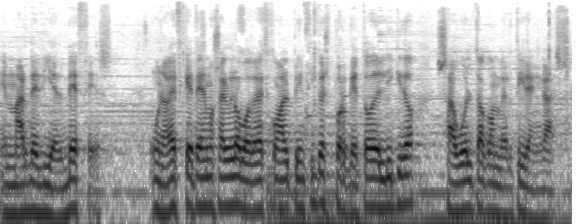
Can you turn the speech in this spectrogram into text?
en más de 10 veces. Una vez que tenemos el globo otra vez como al principio es porque todo el líquido se ha vuelto a convertir en gas.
